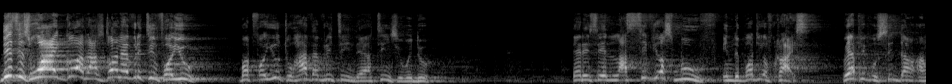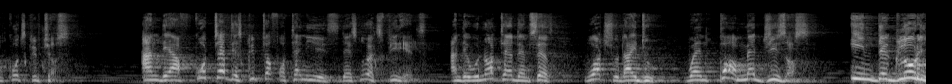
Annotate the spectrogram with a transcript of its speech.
This is why God has done everything for you. But for you to have everything, there are things you will do. There is a lascivious move in the body of Christ where people sit down and quote scriptures. And they have quoted the scripture for 10 years. There's no experience. And they will not tell themselves, What should I do? When Paul met Jesus in the glory,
